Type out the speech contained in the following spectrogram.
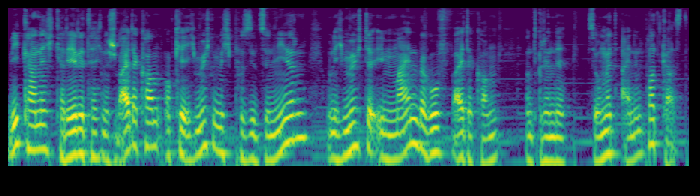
wie kann ich karrieretechnisch weiterkommen? Okay, ich möchte mich positionieren und ich möchte in meinem Beruf weiterkommen und gründe somit einen Podcast.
